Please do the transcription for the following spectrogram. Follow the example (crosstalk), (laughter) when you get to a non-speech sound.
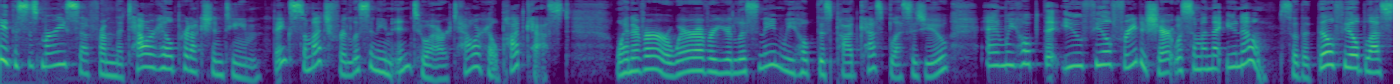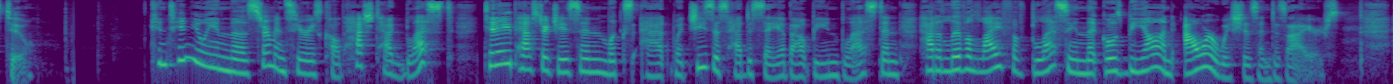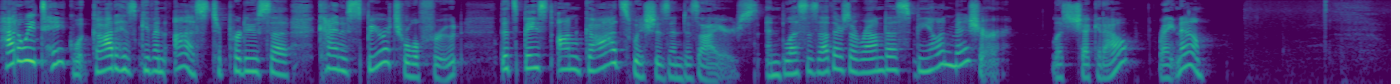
Hey, this is Marisa from the Tower Hill production team. Thanks so much for listening into our Tower Hill podcast. Whenever or wherever you're listening, we hope this podcast blesses you, and we hope that you feel free to share it with someone that you know so that they'll feel blessed too. Continuing the sermon series called Hashtag Blessed, today Pastor Jason looks at what Jesus had to say about being blessed and how to live a life of blessing that goes beyond our wishes and desires. How do we take what God has given us to produce a kind of spiritual fruit that's based on God's wishes and desires and blesses others around us beyond measure? Let's check it out right now.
